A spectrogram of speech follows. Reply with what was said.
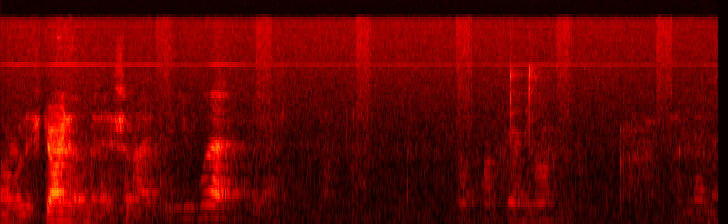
Oh, well, it's going at the minute, so. Right, did you work here? Oh, can't see anymore. No, no, no.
